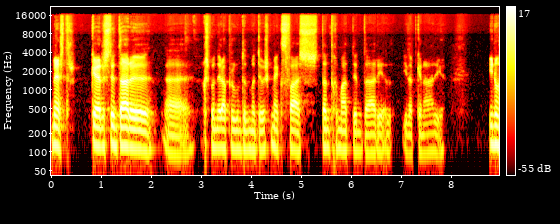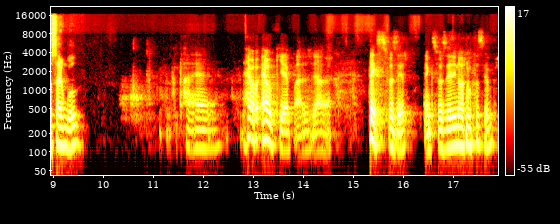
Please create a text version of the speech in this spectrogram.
Mestre, queres tentar eh, eh, responder à pergunta de Mateus? Como é que se faz tanto remate dentro da área e da pequena área e não sai um golo? Pá, é, é, o- é o que é, pá. Já tem que se fazer. Tem que se fazer e nós não fazemos.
